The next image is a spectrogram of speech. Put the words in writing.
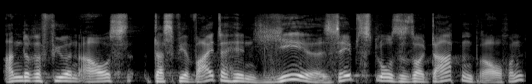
andere führen aus, dass wir weiterhin jähe, selbstlose Soldaten brauchen,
